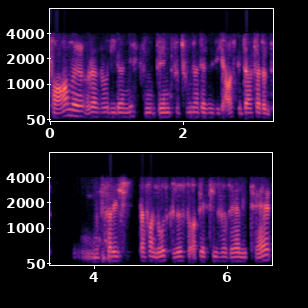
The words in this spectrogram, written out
Formel oder so, die dann nichts mit dem zu tun hat, der sie sich ausgedacht hat und eine völlig davon losgelöste objektive Realität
